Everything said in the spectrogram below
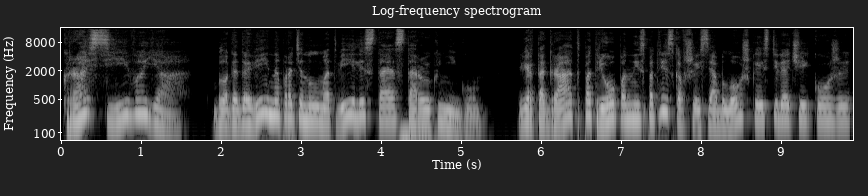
«Красивая!» — благоговейно протянул Матвей, листая старую книгу. Вертоград, потрепанный, с потрескавшейся обложкой из телячьей кожи,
